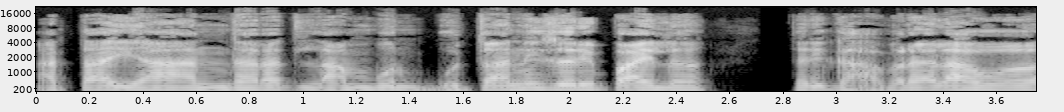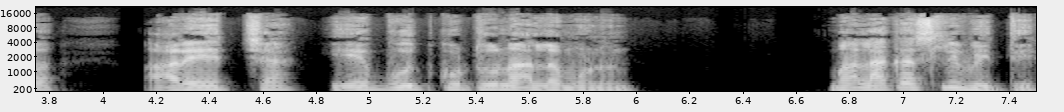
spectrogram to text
आता या अंधारात लांबून भूतानी जरी पाहिलं तरी घाबरायला हवं. अरेच्छा हे भूत कुठून आलं म्हणून? मला कसली भीती?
